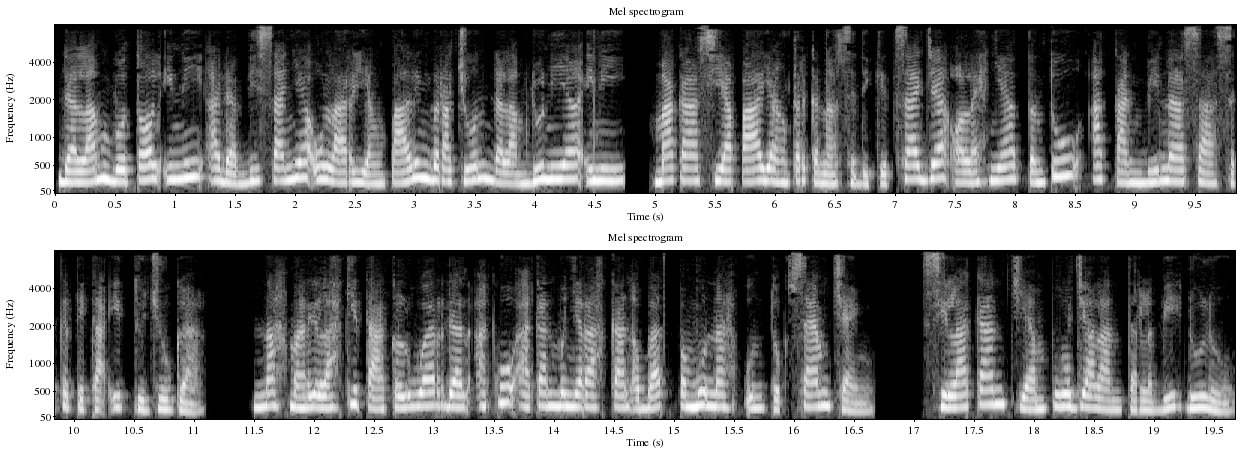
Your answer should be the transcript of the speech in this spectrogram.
Dalam botol ini ada bisanya ular yang paling beracun dalam dunia ini, maka siapa yang terkena sedikit saja olehnya tentu akan binasa seketika itu juga. Nah marilah kita keluar dan aku akan menyerahkan obat pemunah untuk Sam Cheng. Silakan Ciampu jalan terlebih dulu.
